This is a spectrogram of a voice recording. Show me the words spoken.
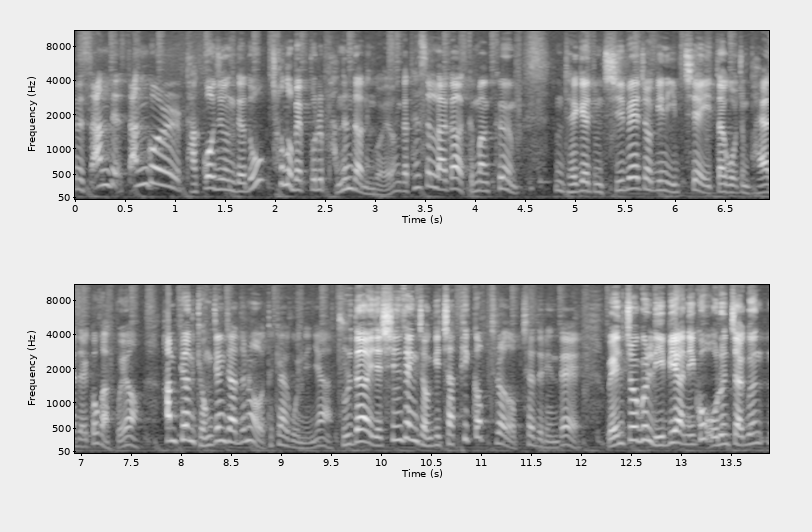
근데 싼데 싼 걸 바꿔주는데도 1,500불을 받는다는 거예요. 그러니까 테슬라가 그만큼 좀 되게 좀 지배적인 입지에 있다고 좀 봐야 될 것 같고요. 한편 경쟁자들은 어떻게 하고 있느냐? 둘 다 이제 신생 전기 차 픽업 트럭 업체들인데 왼쪽은 리비안이고 오른쪽은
